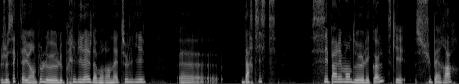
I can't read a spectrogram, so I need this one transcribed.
je sais que tu as eu un peu le, privilège d'avoir un atelier euh, d'artistes séparément de l'école, ce qui est super rare.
